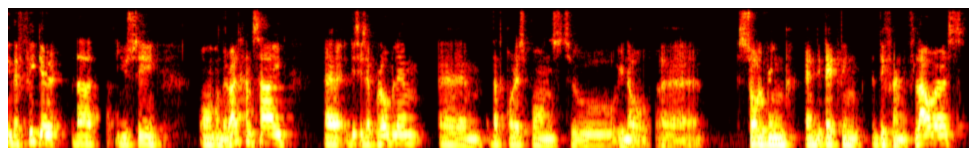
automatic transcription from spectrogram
in the figure that you see on, on the right-hand side, uh, this is a problem um, that corresponds to, you know, uh, solving and detecting different flowers.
